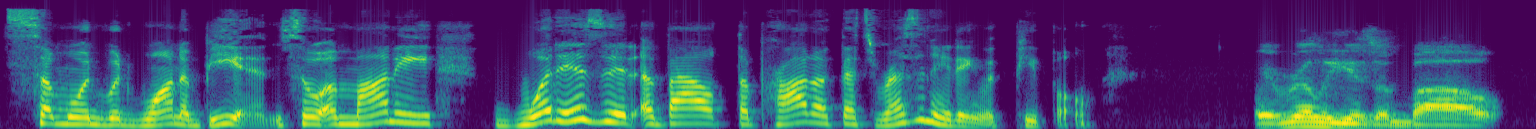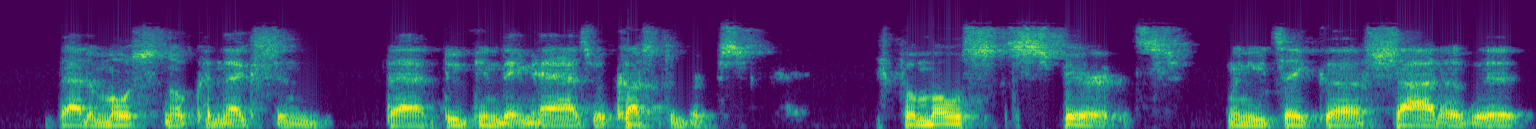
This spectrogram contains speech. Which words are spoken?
someone would want to be in. So, Amani, what is it about the product that's resonating with people? It really is about that emotional connection that Duke and Dame has with customers. For most spirits, when you take a shot of it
